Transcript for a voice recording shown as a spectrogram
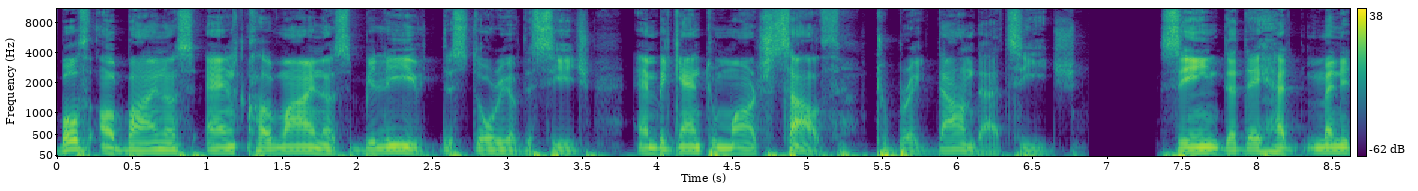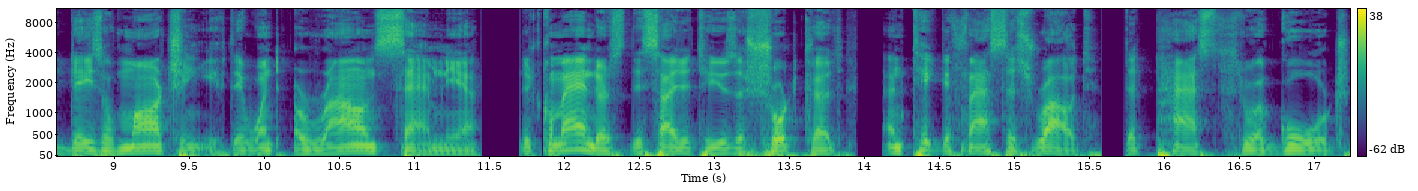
Both Albinus and Calvinus believed the story of the siege and began to march south to break down that siege. Seeing that they had many days of marching if they went around Samnia, the commanders decided to use a shortcut and take the fastest route that passed through a gorge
